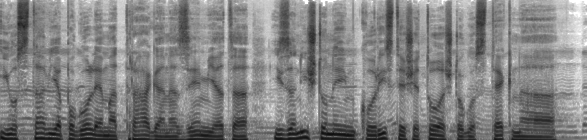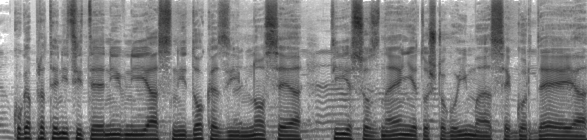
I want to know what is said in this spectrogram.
и оставија поголема трага на земјата и за ништо не им користеше тоа што го стекнаа. Кога пратениците нивни јасни докази им носеа, тие со знаењето што го имаа се гордееја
